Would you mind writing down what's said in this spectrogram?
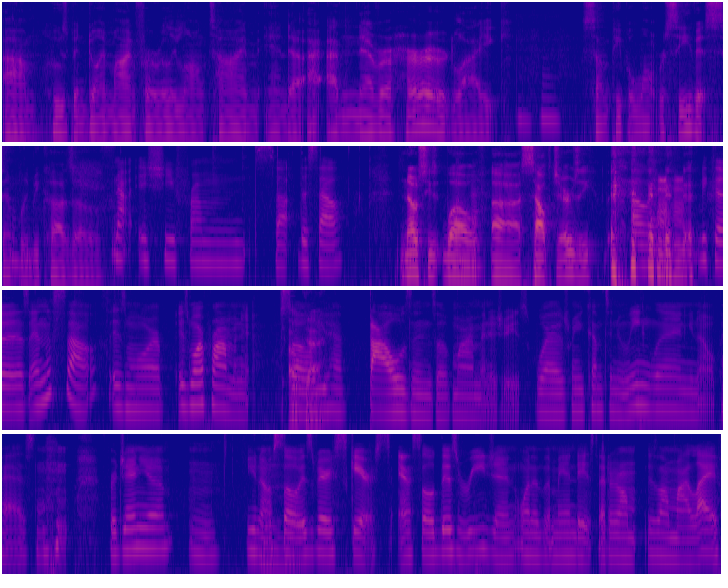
um, who's been doing mime for a really long time, and uh, I, I've never heard like Mhm. some people won't receive it simply Mhm. because of Now, is she from so- the South? No, she's well Okay. uh, South Jersey. Okay. because in the South is more is more prominent. So Okay. you have thousands of mime ministries. Whereas when you come to New England, you know, past Virginia, mm, you know, so Mm. it's very scarce. And so this region, one of the mandates that are on is on my life,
